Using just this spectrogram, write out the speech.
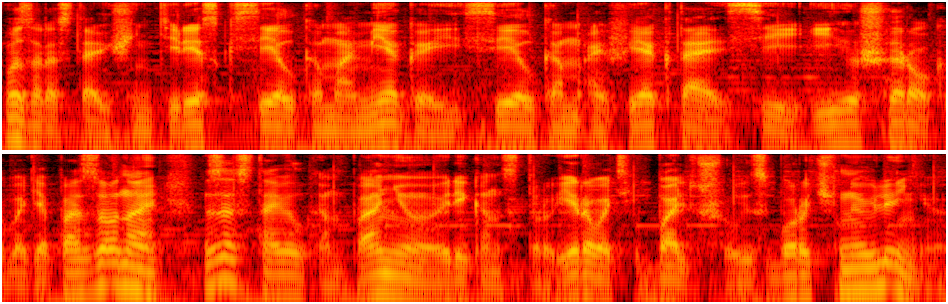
Возрастающий интерес к сеялкам Омега и сеялкам Эффект эффекта C и широкого диапазона заставил компанию реконструировать большую сборочную линию.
